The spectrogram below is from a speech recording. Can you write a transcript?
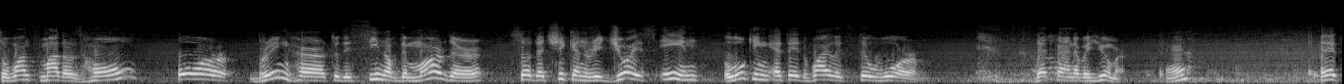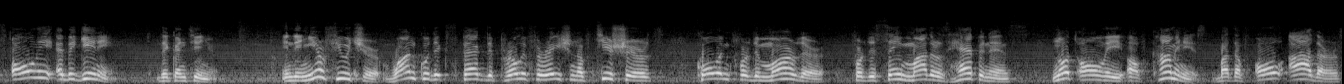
to one's mother's home or bring her to the scene of the murder so that she can rejoice in looking at it while it's still warm. That kind of a humor. Okay? And it's only a beginning, they continue. In the near future, one could expect the proliferation of t-shirts calling for the murder for the same mother's happiness, not only of communists, but of all others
